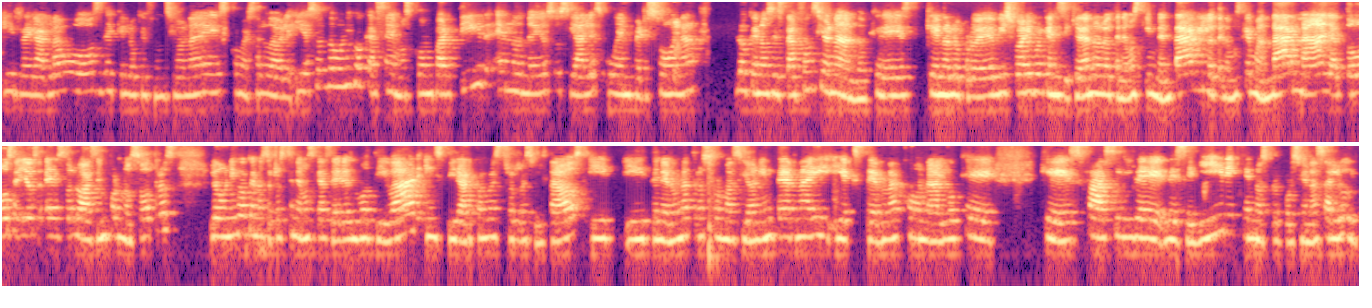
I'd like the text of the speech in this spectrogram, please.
y regar la voz de que lo que funciona es comer saludable. Y eso es lo único que hacemos, compartir en los medios sociales o en persona lo que nos está funcionando, que es que nos lo pruebe Beachbody porque ni siquiera nos lo tenemos que inventar ni lo tenemos que mandar, nada, ya todos ellos eso lo hacen por nosotros. Lo único que nosotros tenemos que hacer es motivar, inspirar con nuestros resultados y, tener una transformación interna y, externa con algo que, que es fácil de, seguir y que nos proporciona salud.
